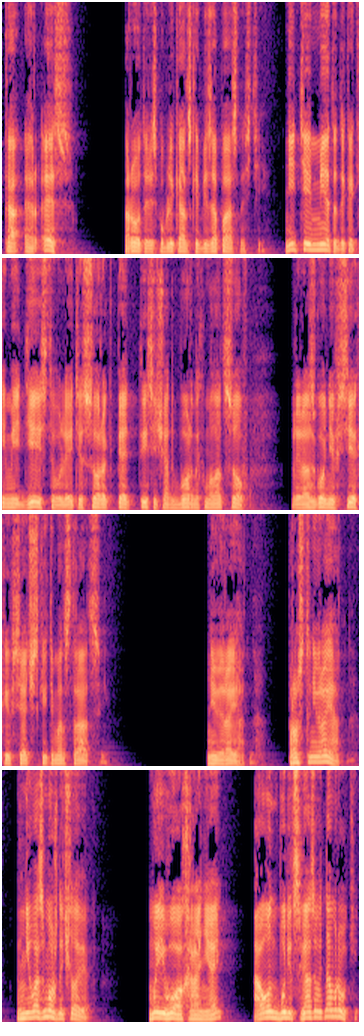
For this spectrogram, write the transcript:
КРС, роты республиканской безопасности, ни те методы, какими действовали эти 45 тысяч отборных молодцов при разгоне всех и всяческих демонстраций. Невероятно. Просто невероятно. Невозможный человек. Мы его охраняй, а он будет связывать нам руки.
